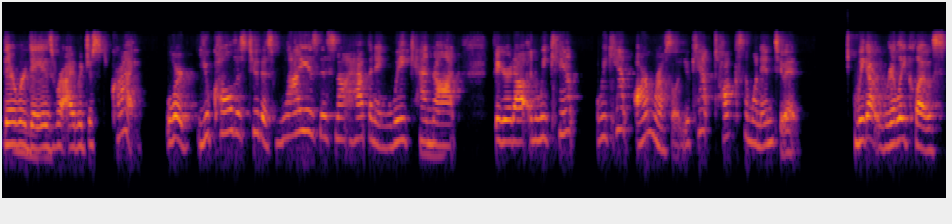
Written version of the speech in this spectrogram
there were mm. days where i would just cry Lord, you called us to this. Why is this not happening? We mm-hmm. cannot figure it out and we can't we can't arm wrestle. You can't talk someone into it. We got really close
